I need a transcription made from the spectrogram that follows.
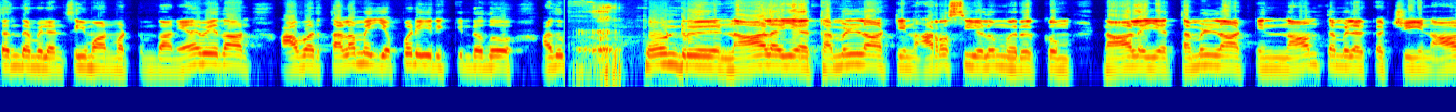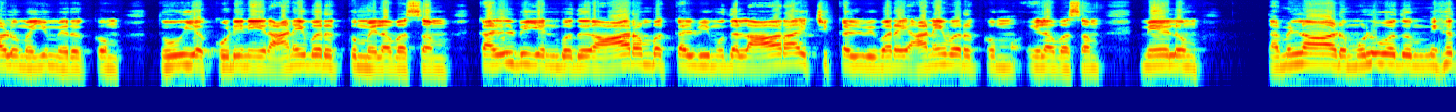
செந்தமிழன் சீமான் மட்டும்தான். எனவேதான் அவர் தலைமை எப்படி இருக்கின்றதோ அது போன்று நாளைய தமிழ்நாட்டின் அரசியலும் இருக்கும். நாளைய தமிழ்நாட்டின் நாம் தமிழர் கட்சியின் ஆளுமையும் இருக்கும். தூய குடிநீர் அனைவருக்கும் இலவசம். கல்வி என்பது ஆரம்ப கல்வி முதல் ஆராய்ச்சி கல்வி வரை அனைவருக்கும் இலவசம். மேலும் தமிழ்நாடு முழுவதும் மிக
